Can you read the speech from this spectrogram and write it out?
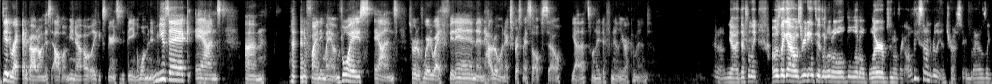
did write about on this album, you know, like experiences of being a woman in music and um, kind of finding my own voice and sort of where do I fit in and how do I want to express myself. So yeah, that's one I definitely recommend. Yeah, I definitely. I was like, yeah, I was reading through the little the little blurbs, and I was like, all oh, these sound really interesting. But I was like,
